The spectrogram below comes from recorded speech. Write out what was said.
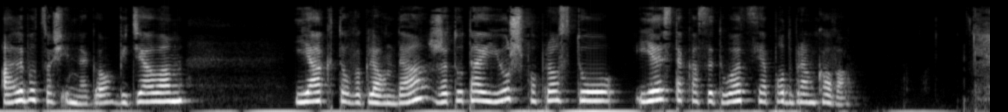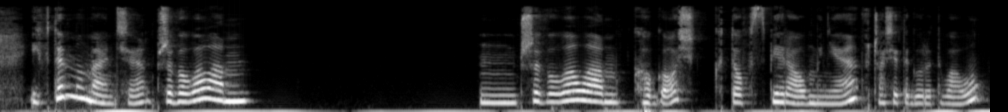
albo coś innego. Widziałam, jak to wygląda, że tutaj już po prostu jest taka sytuacja podbramkowa. I w tym momencie przywołałam przywołałam kogoś, kto wspierał mnie w czasie tego rytuału.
